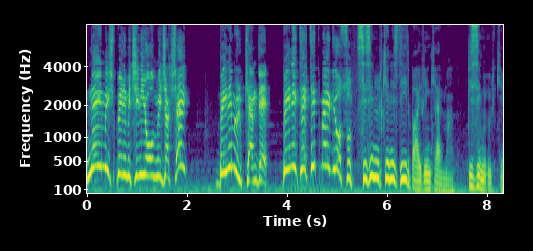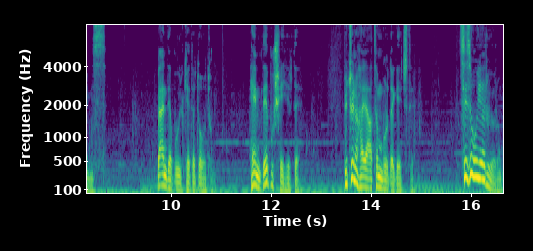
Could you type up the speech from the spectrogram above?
Neymiş benim için iyi olmayacak şey? Benim ülkemde beni tehdit mi ediyorsun? Sizin ülkeniz değil Bay Winkelmann. Bizim ülkemiz. Ben de bu ülkede doğdum. Hem de bu şehirde. Bütün hayatım burada geçti. Sizi uyarıyorum.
